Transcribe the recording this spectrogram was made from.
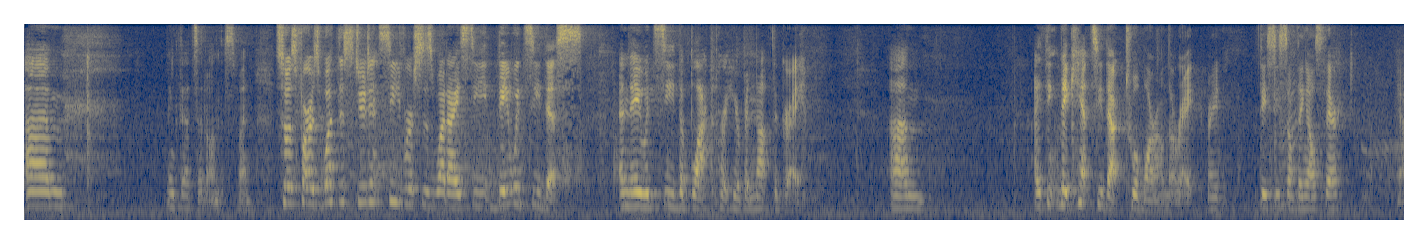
um, I think that's it on this one. So as far as what the students see versus what I see, they would see this, and they would see the black part here, but not the gray. Um, I think they can't see that toolbar on the right, right? They see something else there? Yeah.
